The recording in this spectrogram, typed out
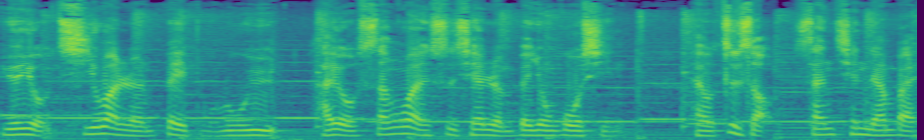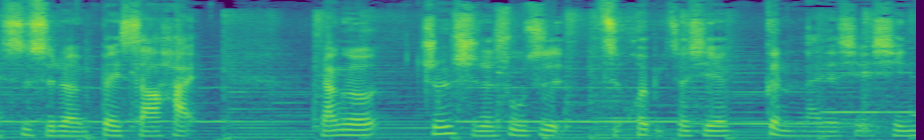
约有七万人被捕入狱，还有三万四千人被用过刑。还有至少三千两百四十人被杀害，然而真实的数字只会比这些更来的血腥，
